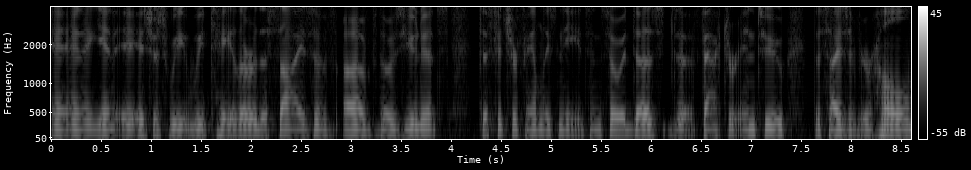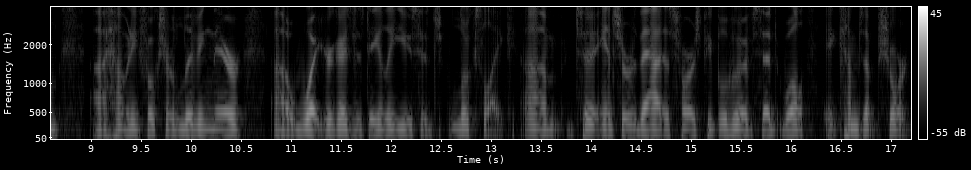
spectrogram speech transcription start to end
And, and again, it, it's just we we tailor the size of of those units to fit your family's needs, and so it does factor into the size of your home, uh, how many folks are living there, uh, what your guys' daily usage looks like. Um, to answer that, as far as people who have said, "Well, it comes up short."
